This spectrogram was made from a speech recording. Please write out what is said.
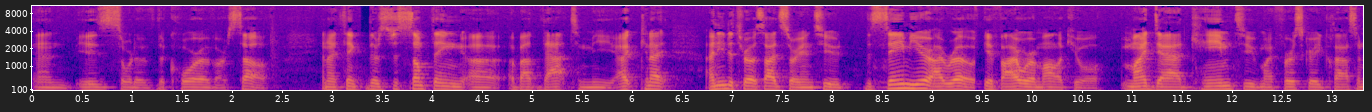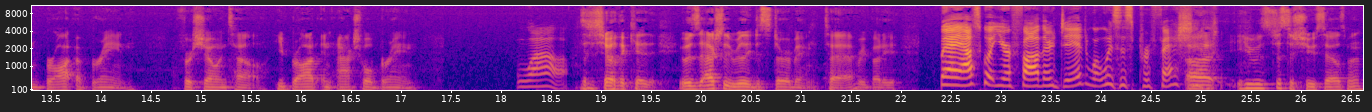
and is sort of the core of ourself and I think there's just something uh, about that to me. I can I I need to throw a side story into the same year I wrote If I Were a Molecule. My dad came to my first grade class and brought a brain for show and tell. He brought an actual brain. Wow. To show the kid. It was actually really disturbing to everybody. May I ask what your father did? What was his profession? Uh, he was just a shoe salesman.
